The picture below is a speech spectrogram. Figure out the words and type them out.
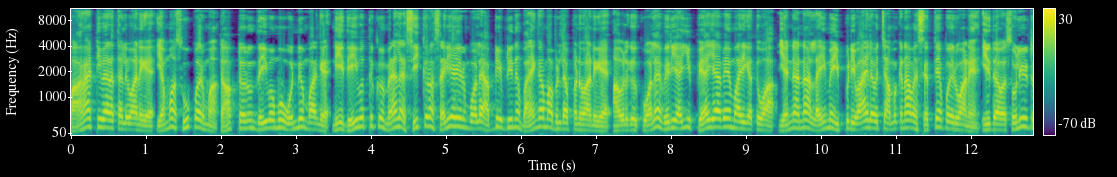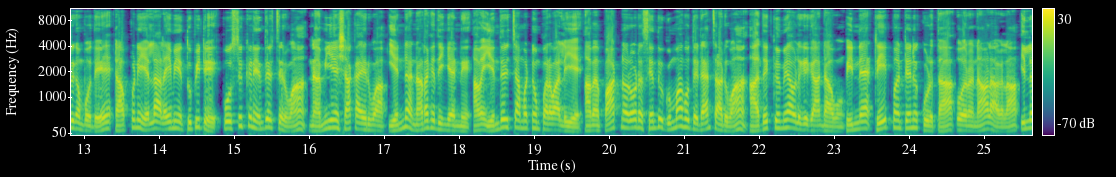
பாராட்டி வேற தள்ளுவானுங்க. ஏமா சூப்பர்மா டாக்டரும் தெய்வமும் ஒண்ணும்பாங்க. நீ தெய்வத்துக்கும் மேல சீக்கிரம் சரியாயிரும் போல அப்படி இப்படின்னு பயங்கரமா பில்டப் பண்ணுவானுங்க. அவளுக்கு கொலை வெறியாகி பேயாவே மாறி கத்துவா. என்னன்னா லைமை இப்படி வாயில வச்சு அமுக்குனா அவன் செத்தே போயிருவானே. இத அவ சொல்லிட்டு இருக்கும் போதே டப்புன்னு எல்லா லைமையும் துப்பிட்டு பொசுக்குன்னு எந்திரிச்சிருவான். நமியே ஷாக் ஆயிருவான் என்ன நடக்குதுங்கன்னு அவன் எந்திரிச்சா மட்டும் பரவாயில்லையே. அவன் பார்ட்னரோட சேர்ந்து கும்மா குத்து டான்ஸ் ஆடுவான். அதுக்குமே அவளுக்கு காண்டாகும். பின்ன ட்ரீட்மெண்ட்னு கொடுத்தா ஒரு நாள் ஆகலாம் இல்ல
